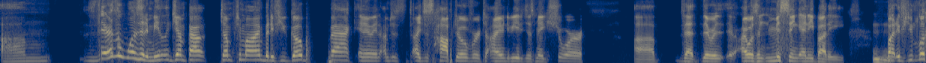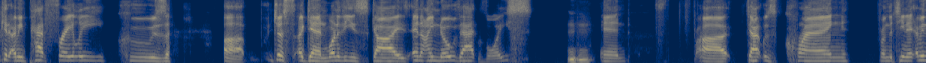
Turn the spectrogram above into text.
Um, they're the ones that immediately jump out, jump to mind. But if you go back, and I mean, I'm just, I just hopped over to IMDb to just make sure uh, that there was, I wasn't missing anybody. Mhm. But if you look at, I mean, Pat Fraley, who's uh, just again one of these guys, and I know that voice Mhm. and uh, that was Krang from the teenage. I mean,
